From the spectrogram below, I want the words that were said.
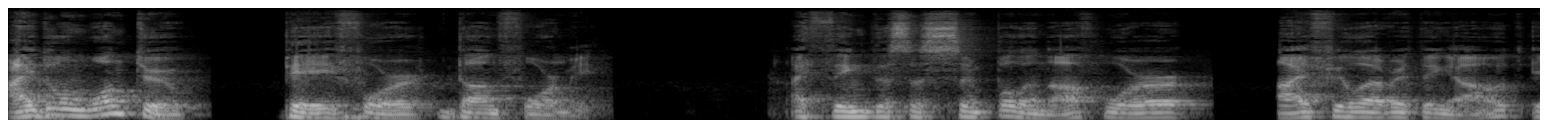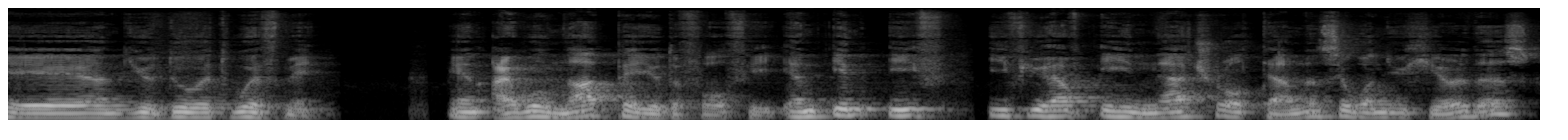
i don't want to pay for done for me I think this is simple enough where I fill everything out and you do it with me. And I will not pay you the full fee. And in, if if you have a natural tendency when you hear this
